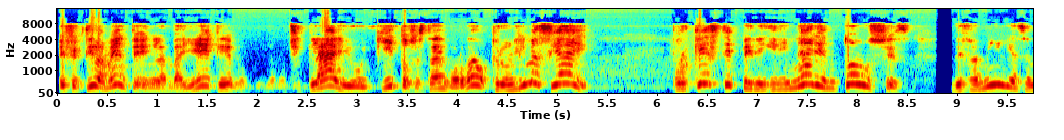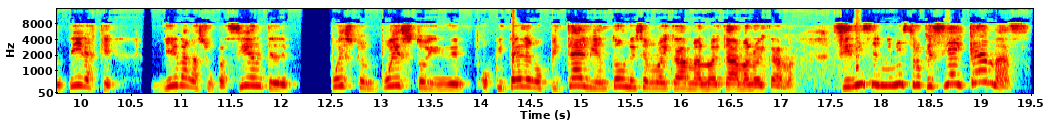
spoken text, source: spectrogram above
Efectivamente, en Lambayeque, Chiclayo, Iquitos está desbordado, pero en Lima sí hay. ¿Por qué este peregrinar entonces de familias enteras que llevan a su paciente de puesto en puesto y de hospital en hospital y entonces le dicen no hay cama, no hay cama, no hay cama? Si dice el ministro que sí hay camas,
